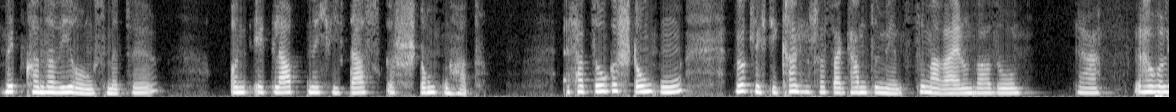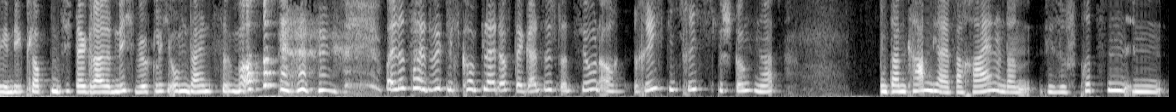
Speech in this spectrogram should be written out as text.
mit Konservierungsmittel. Und ihr glaubt nicht, wie das gestunken hat. Es hat so gestunken, wirklich, die Krankenschwester kam zu mir ins Zimmer rein und war so, ja, Caroline, die kloppten sich da gerade nicht wirklich um dein Zimmer. Weil das halt wirklich komplett auf der ganzen Station auch richtig, richtig gestunken hat. Und dann kamen die einfach rein und dann diese Spritzen in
